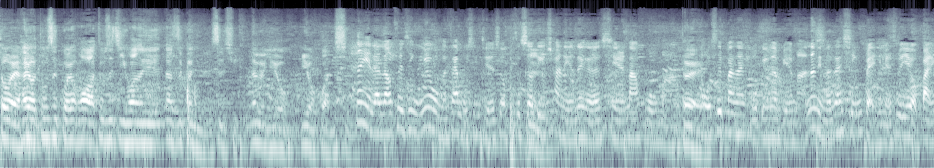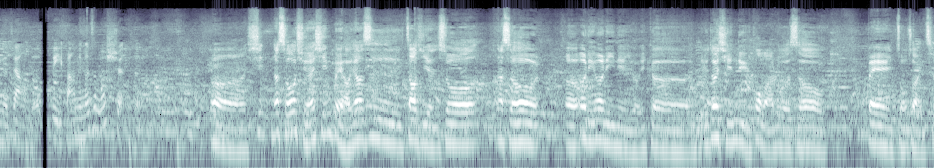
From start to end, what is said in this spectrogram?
对，还有都市规划、都市计划那些，那是更远的事情，那个也有也有关系。那也聊聊最近，因为我们在母亲节的时候不是各地串联那个新人大波吗？对那我是办在国宾那边嘛。那你们在新北，你们是不是也有办一个这样的地方？你们怎么选的？呃，新那时候选在新北，好像是召集人说，那时候呃，二零二零年有一个有一对情侣过马路的时候被左转车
